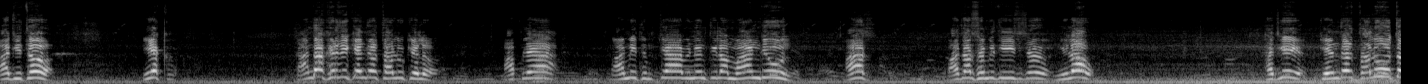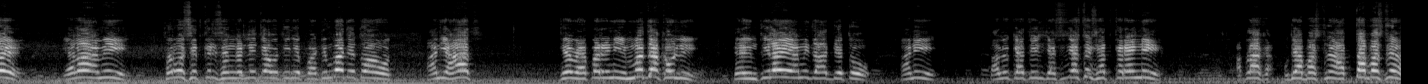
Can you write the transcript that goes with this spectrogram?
आज इथं एक कांदा खरेदी केंद्र चालू केलं. आपल्या आम्ही तुमच्या विनंतीला मान देऊन आज बाजार समितीचं निलाव खाजगी केंद्र चालू होत आहे याला आम्ही सर्व शेतकरी संघटनेच्या वतीने पाठिंबा देतो आहोत. आणि आज जे व्यापाऱ्यांनी हिंमत दाखवली त्या हिमतीलाही आम्ही दाद देतो. आणि तालुक्यातील जास्तीत जास्त शेतकऱ्यांनी आपला उद्यापासनं आत्तापासनं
